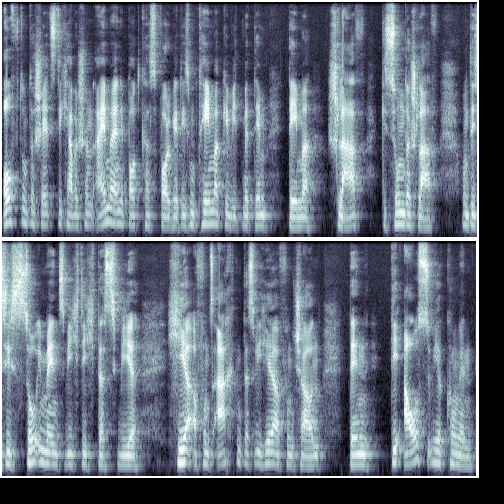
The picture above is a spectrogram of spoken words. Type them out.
oft unterschätzt. Ich habe schon einmal eine Podcast-Folge diesem Thema gewidmet, dem Thema Schlaf, gesunder Schlaf. Und es ist so immens wichtig, dass wir hier auf uns achten, dass wir hier auf uns schauen, denn die Auswirkungen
